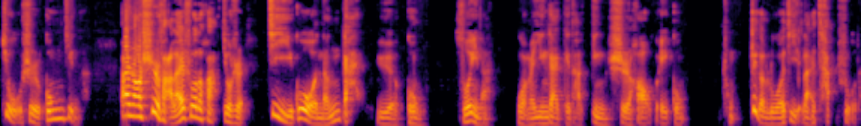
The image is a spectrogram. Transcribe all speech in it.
就是恭敬啊。按照释法来说的话，就是既过能改曰恭，所以呢。我们应该给他定谥号为公，从这个逻辑来阐述的。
